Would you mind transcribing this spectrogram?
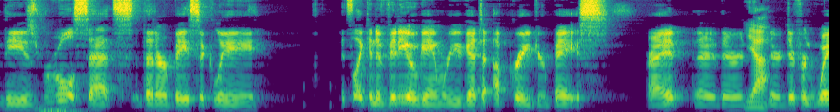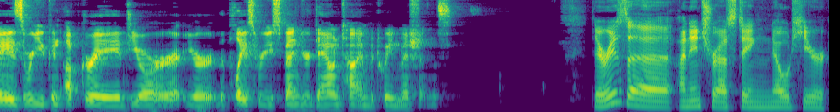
these rule sets that are basically. It's like in a video game where you get to upgrade your base, right? There, there, Yeah. there are different ways where you can upgrade your your the place where you spend your downtime between missions. There is a an interesting note here.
